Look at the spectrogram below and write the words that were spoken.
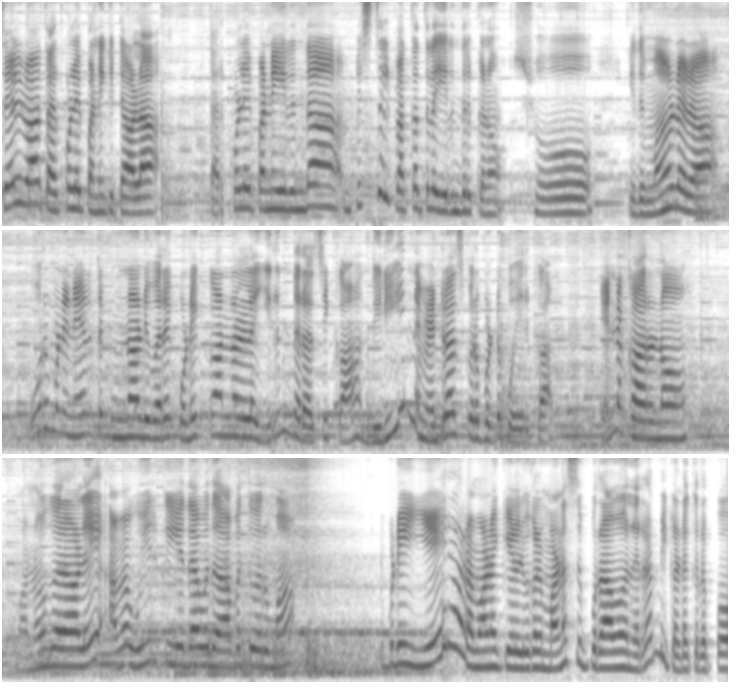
செல்வா தற்கொலை பண்ணிக்கிட்டாளா? தற்கொலை பண்ணியிருந்தா பிஸ்தல் பக்கத்தில் இருந்திருக்கணும். ஸோ இது மர்டரா ஒரு மணி நேரத்துக்கு முன்னாடி வரை கொடைக்கானலில் இருந்த ரசிகா திடீர்னு மெட்ராஸ் புறப்பட்டு போயிருக்கா. என்ன காரணம்? மனோகராலே அவ உயிருக்கு ஏதாவது ஆபத்து வருமா? இப்படி ஏராளமான கேள்விகள் மனசு புறாவும் நிரம்பி கிடக்கிறப்போ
